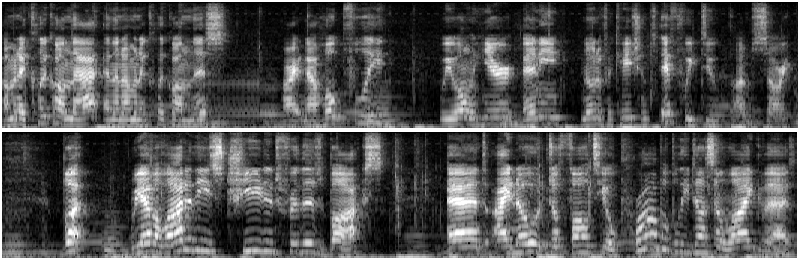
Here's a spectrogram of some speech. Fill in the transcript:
I'm gonna click on that, and then I'm gonna click on this. Alright, now hopefully we won't hear any notifications. If we do, I'm sorry. But, we have a lot of these cheated for this box, and I know Defaultio probably doesn't like that.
